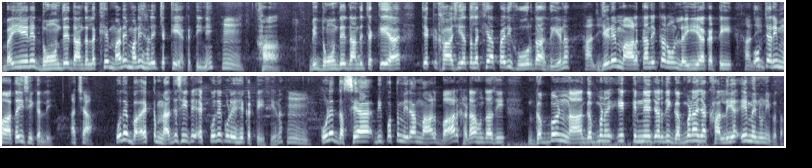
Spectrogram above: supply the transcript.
ਬਈ ਇਹਨੇ ਦੋਨ ਦੇ ਦੰਦ ਲੱਖੇ ਮਾੜੇ ਮਾੜੇ ਹਲੇ ਚੱਕੇ ਆ ਕੱਟੀ ਨੇ। ਹੂੰ। ਹਾਂ ਵੀ ਦੋਨ ਦੇ ਦੰਦ ਚੱਕੇ ਆ ਤੇ ਇੱਕ ਖਾਸੀਅਤ ਲੱਖਿਆ ਆਪਾਂ ਇਹਦੀ ਹੋਰ ਦੱਸ ਦਈਏ ਨਾ। ਹਾਂਜੀ। ਜਿਹੜੇ ਮਾਲਕਾਂ ਦੇ ਘਰੋਂ ਲਈ ਆ ਕੱਟੀ। ਉਹ ਵਿਚਾਰੀ ਮਾਤਾ ਹੀ ਸੀ ਕੱਲੀ ਅੱਛਾ। ਉਹਦੇ ਬਾ- ਇੱਕ ਮੱਝ ਸੀ ਤੇ ਇੱਕ ਉਹਦੇ ਕੋਲੇ ਇਹ ਕੱਟੀ ਸੀ ਹਨਾ ਉਹਨੇ ਦੱਸਿਆ ਵੀ ਪੁੱਤ ਮੇਰਾ ਮਾਲ ਬਾਹਰ ਖੜਾ ਹੁੰਦਾ ਸੀ ਗੱਬਣ ਨਾ ਗੱਬਣ ਇਹ ਕਿੰਨੇ ਚਿਰ ਦੀ ਗੱਬਣ ਆ ਜਾਂ ਖਾਲੀ ਆ ਇਹ ਮੈਨੂੰ ਨਹੀਂ ਪਤਾ।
